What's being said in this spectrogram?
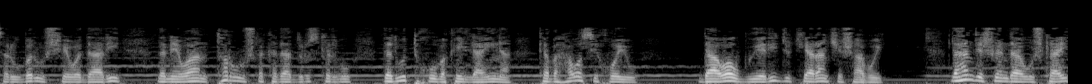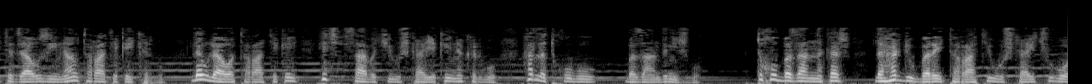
سەروبەر و شێوەداری لە نێوان تەڕ و شکەکەدا دروست کرد بوو دەدوت تخووبەکەی لاینە کە بە هەوەسی خۆی و داوا و بوێری جوتیاران کێشابووی لە هەندێ شوێندا وشکایی تەجاوزی ناو تەڕاتەکەی کردبوو لەو لاوە تەڕاتەکەی هیچ حسابەکی وشکاییەکەی نەکردبوو هەر لە تخوب و بەزاندنیش بوو تخوب بەزاندنەکەش لە هەردوو بەرەی تەڕاتی و وشکایی چوو بۆ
